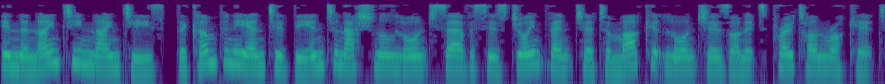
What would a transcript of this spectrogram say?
In the 1990s, the company entered the International Launch Services joint venture to market launches on its Proton rocket.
